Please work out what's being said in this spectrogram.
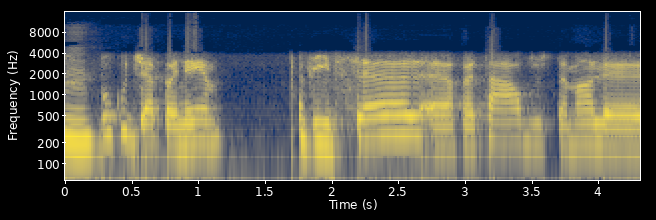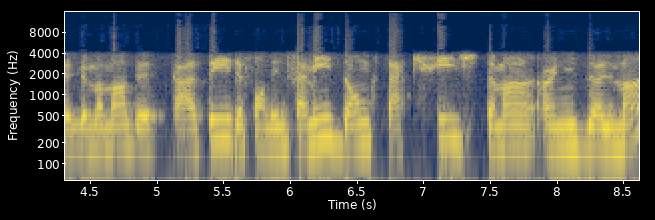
Hmm. beaucoup de Japonais vivent seuls, euh, retardent justement le, le moment de se caser, de fonder une famille, donc ça crée justement un isolement.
